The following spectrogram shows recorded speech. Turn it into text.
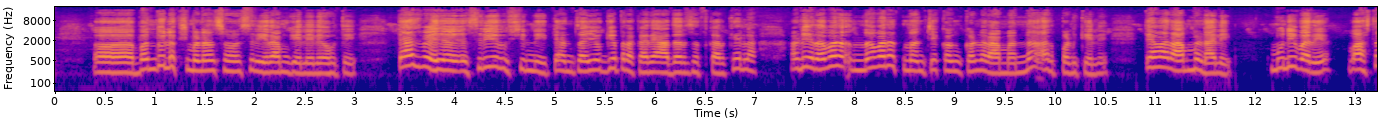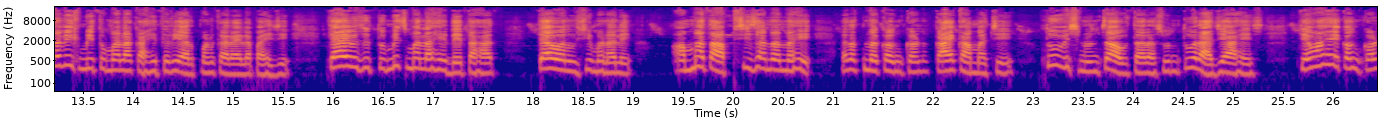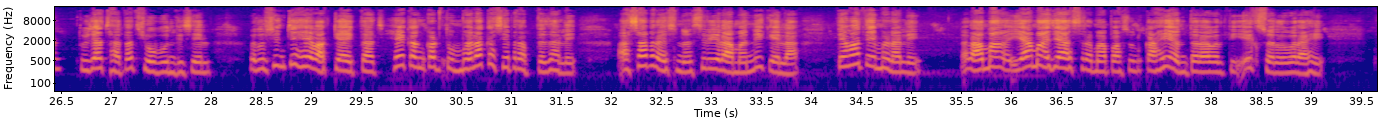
बंधू लक्ष्मणांसह श्रीराम गेलेले होते. त्याच वेळे श्री ऋषींनी त्यांचा योग्य प्रकारे आदर सत्कार केला आणि रव नवरत्नांचे कंकण रामांना अर्पण केले. तेव्हा राम म्हणाले मुनिवर्य वास्तविक मी तुम्हाला काहीतरी अर्पण करायला पाहिजे. त्याऐवजी तुम्हीच मला हे देत आहात. त्यावर ऋषी म्हणाले आम्हा तापसी जाणार नाही रत्न कंकण काय कामाचे? तू विष्णूंचा अवतार असून तू राजा आहेस. तेव्हा हे कंकण तुझ्याच हातात शोभून दिसेल. ऋषींचे हे वाक्य ऐकताच हे कंकण तुम्हाला कसे प्राप्त झाले? असा प्रश्न श्रीरामांनी केला. तेव्हा ते म्हणाले रामा या माझ्या आश्रमापासून काही अंतरावरती एक सरोवर आहे.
